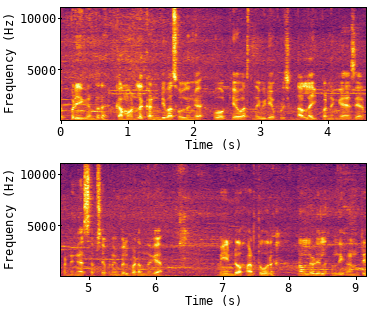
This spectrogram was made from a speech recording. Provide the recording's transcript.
எப்படி இருக்குன்றதை கமெண்டில் கண்டிப்பாக சொல்லுங்கள் ஓகேவா இந்த வீடியோ பிடிச்சிருந்தா லைக் பண்ணுங்கள் ஷேர் பண்ணுங்கள் சப்ஸ்கிரைப் பண்ணுங்கள் பெல் பட்டன் மீண்டும் அடுத்த ஒரு நல்ல வீடியோவில் சந்திக்கலான்ட்டு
